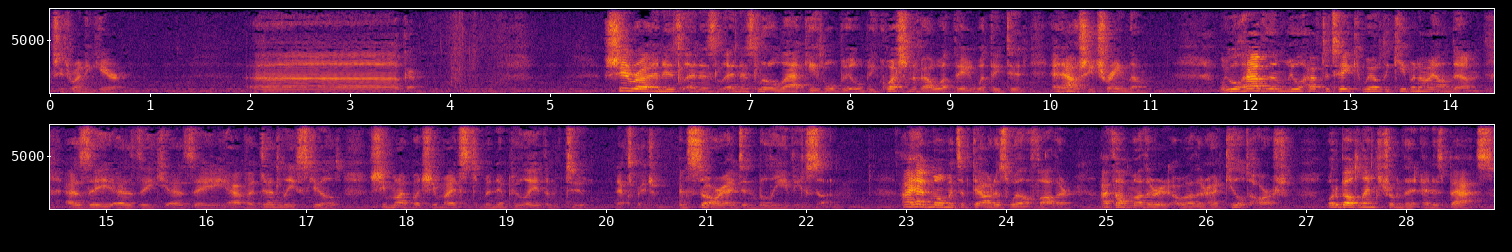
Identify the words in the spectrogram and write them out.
she's running here. Uh, okay. Shira and his and his and his little lackeys will be will be questioned about what they what they did and how she trained them. We will have them. We will have to take. We have to keep an eye on them as they as they as they have a deadly skills. She might, but she might manipulate them too. Next page. I'm sorry I didn't believe you, son. I had moments of doubt as well, father. I thought mother mother had killed Harsh. What about Langstrom and his bats?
